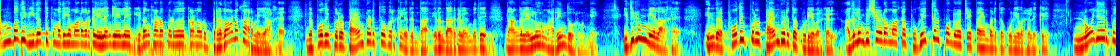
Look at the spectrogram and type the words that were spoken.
ஐம்பது வீதத்துக்கும் அதிகமானவர்கள் இலங்கையிலே இடம் காணப்படுவதற்கான ஒரு பிரதான காரணியாக இந்த போதைப்பொருள் பயன்படுத்துபவர்கள் இருந்தா இருந்தார்கள் என்பது நாங்கள் எல்லோரும் அறிந்த ஒரு உண்மை. இதிலும் மேலாக இந்த போதைப்பொருள் பயன்படுத்தக்கூடியவர்கள் அதிலும் விஷயமாக புகைத்தல் போன்றவற்றை பயன்படுத்தக்கூடியவர்களுக்கு நோய் எதிர்ப்பு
